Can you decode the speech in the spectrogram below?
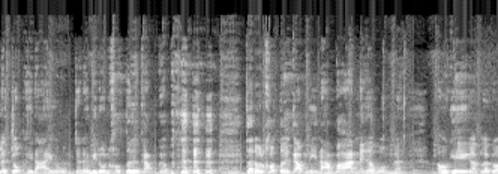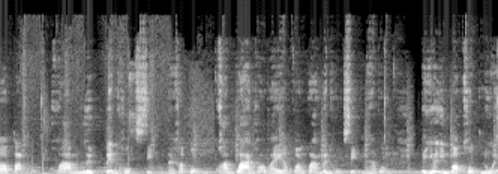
และจบให้ได้ครับผมจะได้ไม่โดนเคาน์เตอร์กลับครับ ถ้าโดนเคาน์เตอร์กลับนี่น้ำบานนะครับผมนะโอเคครับแล้วก็ปรับ ความลึกเป็น 60 นะครับผม ความกว้างขออภัยครับ ความกว้างเป็น 60 นะครับผมเลเยอร์อินบ็อก6หน่วย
